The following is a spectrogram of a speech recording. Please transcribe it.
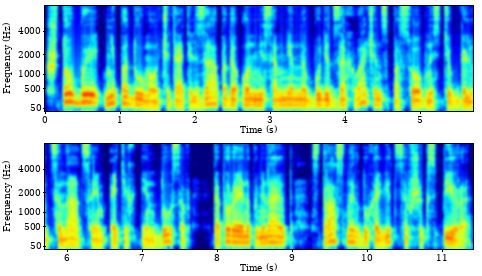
Что бы ни подумал читатель Запада, он, несомненно, будет захвачен способностью к галлюцинациям этих индусов, которые напоминают страстных духовицев Шекспира.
